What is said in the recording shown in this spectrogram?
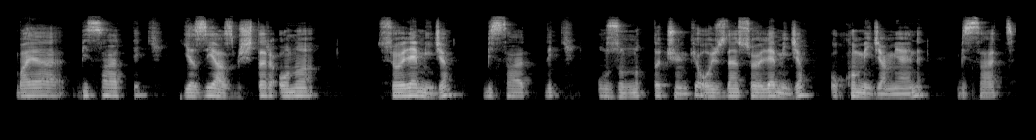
Baya bir saatlik yazı yazmışlar. Onu söylemeyeceğim. Bir saatlik uzunlukta çünkü. O yüzden söylemeyeceğim. Okumayacağım yani. Bir saat.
